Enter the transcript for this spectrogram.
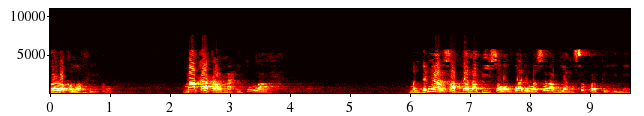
Barakallahu fikum. Maka karena itulah mendengar sabda Nabi Shallallahu Alaihi Wasallam yang seperti ini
